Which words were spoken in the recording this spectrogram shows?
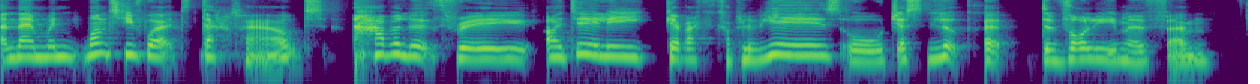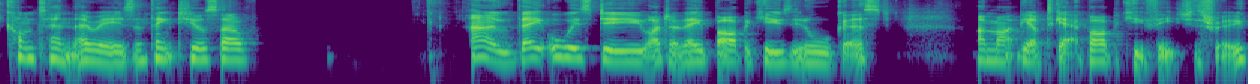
And then when once you've worked that out, have a look through, ideally go back a couple of years or just look at the volume of um, content there is and think to yourself, oh, they always do, I don't know, barbecues in August. I might be able to get a barbecue feature through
